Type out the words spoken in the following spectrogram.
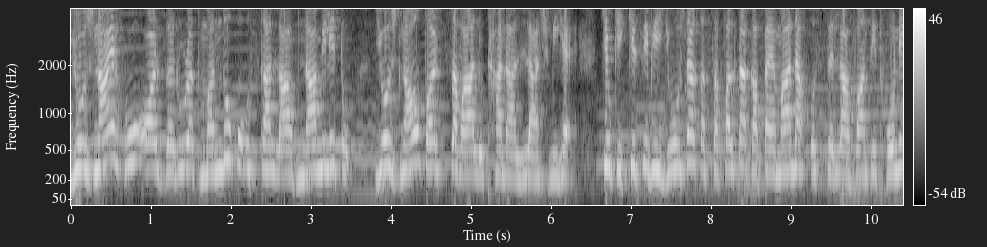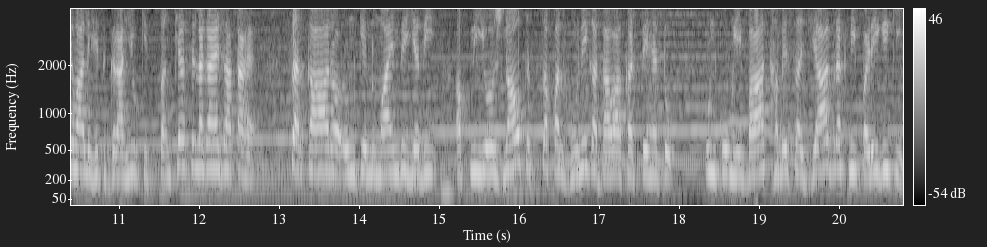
योजनाएँ हो और जरूरतमंदों को उसका लाभ ना मिले तो योजनाओं पर सवाल उठाना लाजमी है क्योंकि किसी भी योजना का सफलता का पैमाना उससे लाभान्वित होने वाले हितग्राहियों की संख्या से लगाया जाता है। सरकार और उनके नुमाइंदे यदि अपनी योजनाओं के सफल होने का दावा करते हैं तो उनको ये बात हमेशा याद रखनी पड़ेगी कि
